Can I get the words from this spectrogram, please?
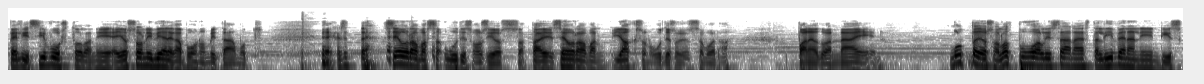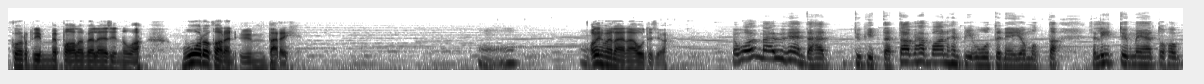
pelisivustolla, niin ei ole Sony vieläkään puhunut mitään, mutta ehkä sitten seuraavassa uutisosiossa, tai seuraavan jakson uutisosiossa voidaan paneutua näihin. Mutta jos haluat puhua lisää näistä livenä, niin Discordimme palvelee sinua vuorokauden ympäri. Mm. Oliko meillä enää uutisia? No voin mä yhden tähän tykittää. Tää on vähän vanhempi uutinen jo, mutta se liittyy meidän tuohon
